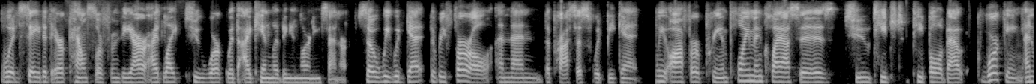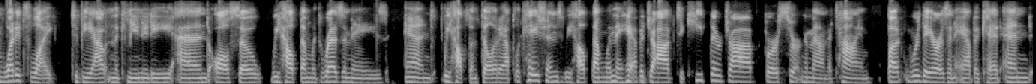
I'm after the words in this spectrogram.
would say to their counselor from VR, I'd like to work with I Can Living and Learning Center. So we would get the referral and then the process would begin. We offer pre employment classes to teach people about working and what it's like to be out in the community. And also, we help them with resumes and we help them fill out applications. We help them when they have a job to keep their job for a certain amount of time. But we're there as an advocate. And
